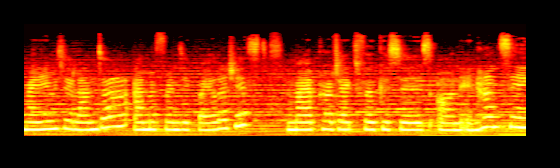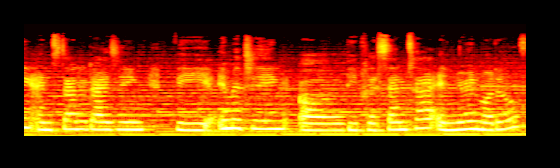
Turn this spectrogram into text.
My name is Yolanda. I'm a forensic biologist. My project focuses on enhancing and standardizing the imaging of the placenta in murine models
